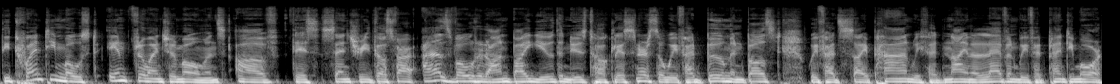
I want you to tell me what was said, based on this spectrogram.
the 20 most influential moments of this century thus far as voted on by you, the Newstalk listeners. So we've had Boom and Bust, we've had Saipan, we've had 9-11, we've had plenty more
